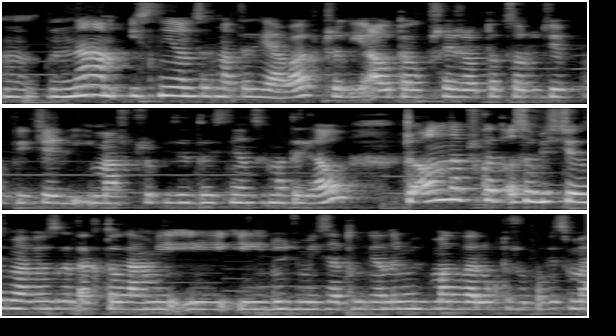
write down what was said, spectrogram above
mm, na istniejących materiałach, czyli autor przejrzał to, co ludzie powiedzieli i masz przepisy do istniejących materiałów? Czy on na przykład osobiście rozmawiał z redaktorami i, i ludźmi zatrudnionymi w Marvelu, którzy powiedzmy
